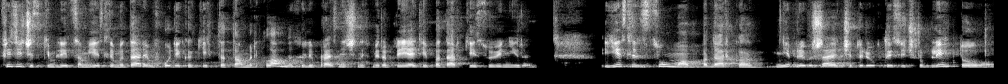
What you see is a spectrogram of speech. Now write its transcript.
физическим лицам, если мы дарим в ходе каких-то там рекламных или праздничных мероприятий подарки и сувениры. Если сумма подарка не превышает 4000 рублей, то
